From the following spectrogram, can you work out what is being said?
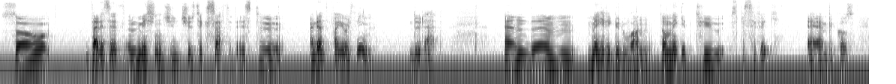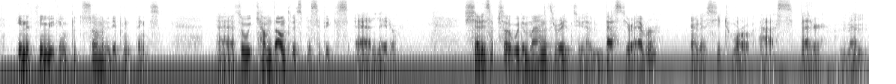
So that is it. And mission should choose to accept it is to identify your theme. Do that. And um, make it a good one. Don't make it too specific uh, because in a theme you can put so many different things. Uh, so we come down to the specifics uh, later. Share this episode with a man that's ready to have the best year ever. And I see tomorrow as better men.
